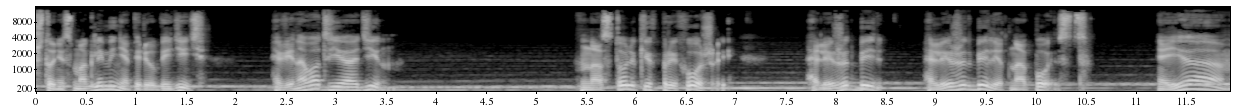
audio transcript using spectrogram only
что не смогли меня переубедить. Виноват я один. На столике в прихожей лежит, биль... лежит билет на поезд. Я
